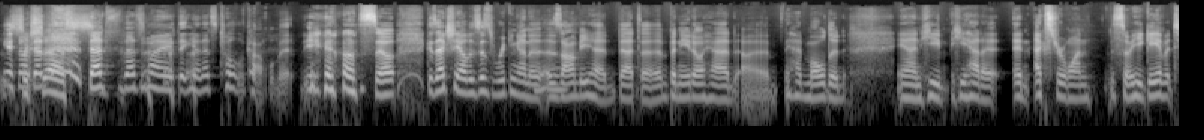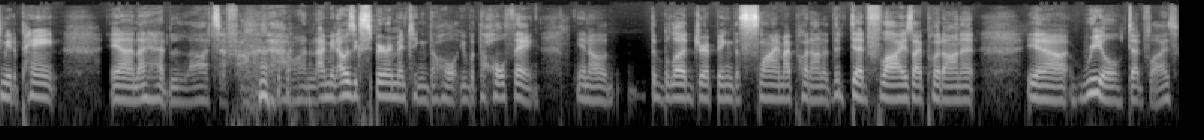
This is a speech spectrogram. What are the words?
You know, Success. That's, that's that's my thing. Yeah, that's total compliment. You know, so because actually I was just working on a, a zombie head that uh, Benito had uh, had molded, and he he had a an extra one, so he gave it to me to paint. And I had lots of fun with that one. I mean, I was experimenting the whole with the whole thing. You know, the blood dripping, the slime I put on it, the dead flies I put on it. You know, real dead flies.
